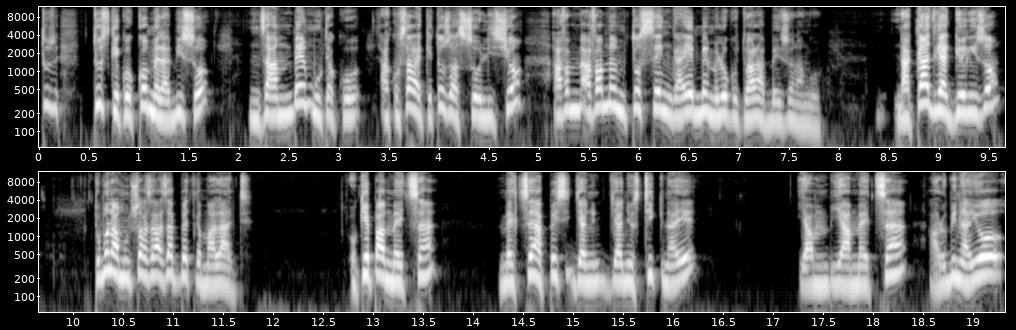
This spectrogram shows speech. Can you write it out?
tout, tout ce que ekokomela biso nzambe moto akosala ke tozwa solution avant, même tosenga ye même eloko toza na besoin nango. Na cadre ya guérison tomona mosusu aza, peut-être malade. Oke pa médecin médecin apesi diagnostic na ye ya, ya médecin alobi na yo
